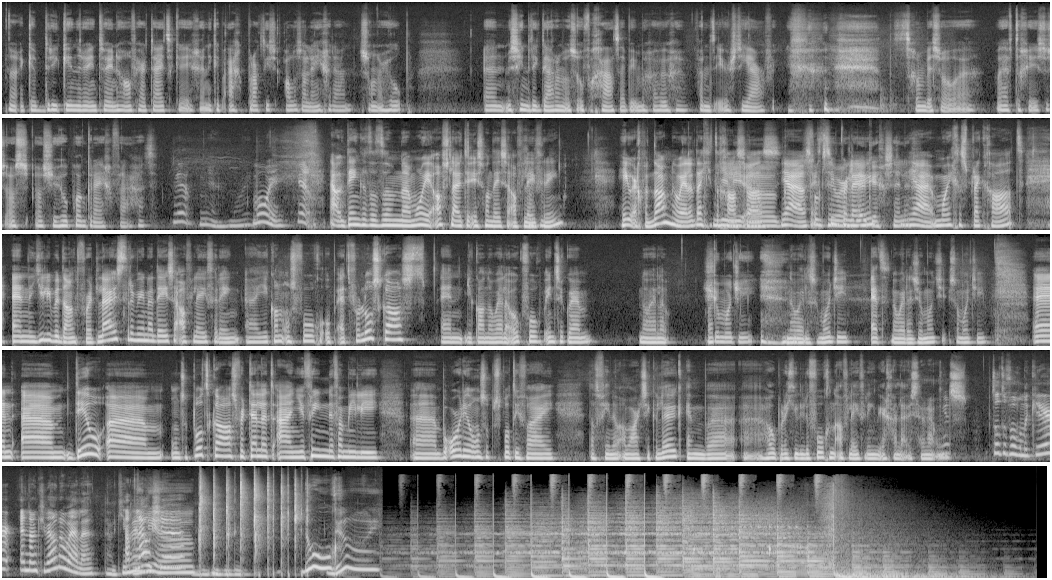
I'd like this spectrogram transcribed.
nou, ik heb drie kinderen in 2,5 jaar tijd gekregen. En ik heb eigenlijk praktisch alles alleen gedaan, zonder hulp. En misschien dat ik daarom wel zoveel gaten heb in mijn geheugen van het eerste jaar. dat het gewoon best wel, eh, wel heftig is. Dus als, als je hulp kan krijgen, vraag het. Ja, Ja, mooi. mooi. Ja. Nou, ik denk dat het een eh, mooie afsluiter is van deze aflevering. Heel erg bedankt, Noelle, dat je te Jullie gast was. ook. Ja, dat was Vond echt het superleuk. leuk en gezellig. Ja, een mooi gesprek gehad. En jullie bedankt voor het luisteren weer naar deze aflevering. Eh, je kan ons volgen op @verloskast en je kan Noelle ook volgen op Instagram. Noelle Wat? Shumoji. Noelle Somoji. At Noelle Somoji. En ehm, deel ehm, onze podcast. Vertel het aan je vrienden, familie. Eh, beoordeel ons op Spotify. Dat vinden we allemaal hartstikke leuk. En we eh, hopen dat jullie de volgende aflevering weer gaan luisteren naar ons. Tot de volgende keer en dankjewel Noelle. Dankjewel. Applausje. Doeg! Doei.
